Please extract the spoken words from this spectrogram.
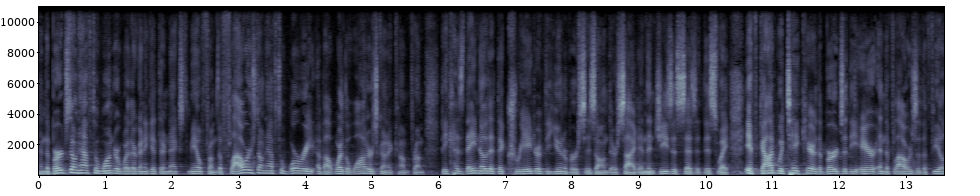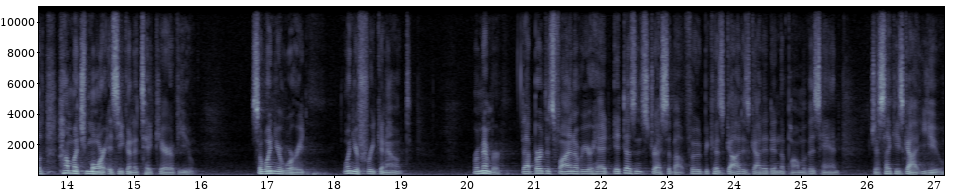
And the birds don't have to wonder where they're going to get their next meal from. The flowers don't have to worry about where the water's going to come from because they know that the creator of the universe is on their side. And then Jesus says it this way If God would take care of the birds of the air and the flowers of the field, how much more is he going to take care of you? So when you're worried, when you're freaking out, remember that bird that's flying over your head, it doesn't stress about food because God has got it in the palm of his hand, just like he's got you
